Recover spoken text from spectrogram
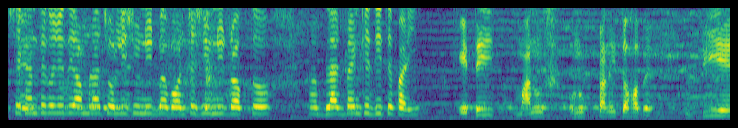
সেখান থেকে যদি আমরা চল্লিশ ইউনিট বা পঞ্চাশ ইউনিট রক্ত ব্লাড ব্যাংকে দিতে পারি। এতেই মানুষ অনুপ্রাণিত হবে। বিয়ে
